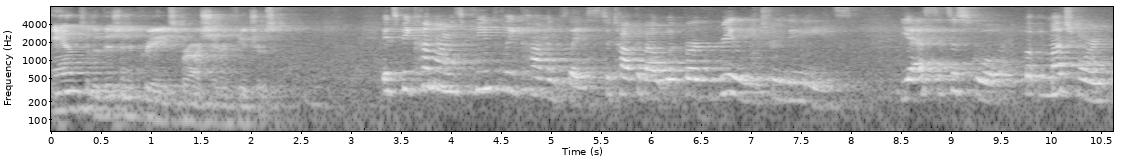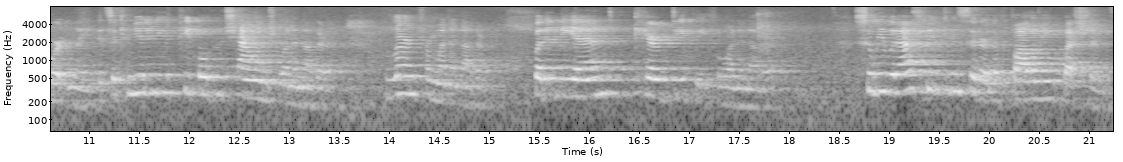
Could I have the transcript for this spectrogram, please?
and to the vision it creates for our shared futures. It's become almost painfully commonplace to talk about what Burke really truly means. Yes, it's a school, but much more importantly, it's a community of people who challenge one another, learn from one another, but in the end, care deeply for one another. So we would ask you to consider the following questions.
